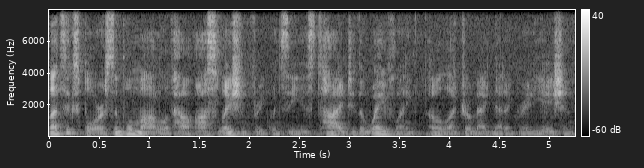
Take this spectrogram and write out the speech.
Let's explore a simple model of how oscillation frequency is tied to the wavelength of electromagnetic radiation.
